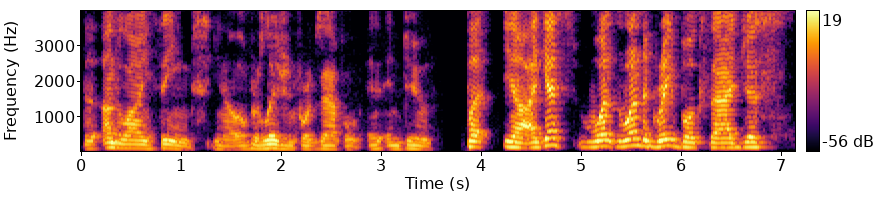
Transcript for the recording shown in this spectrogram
the underlying themes, you know, of religion, for example, in, in Dune. But you know, I guess one one of the great books that I just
